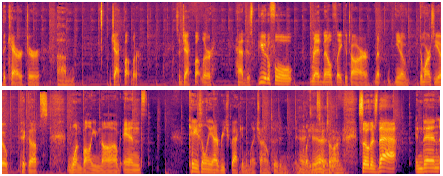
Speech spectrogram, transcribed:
the character um, Jack Butler. So Jack Butler had this beautiful red metal flake guitar, you know, DiMarzio pickups, one volume knob, and occasionally I reach back into my childhood and, and play yeah, this guitar. dude. So there's that, and then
